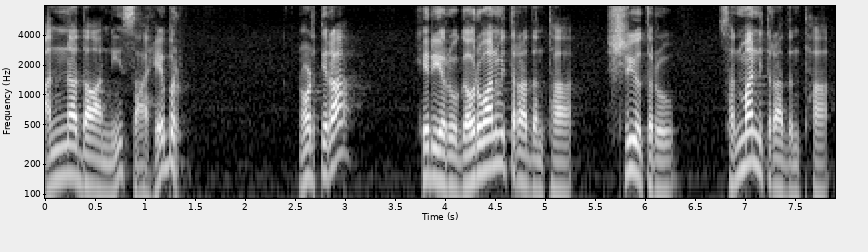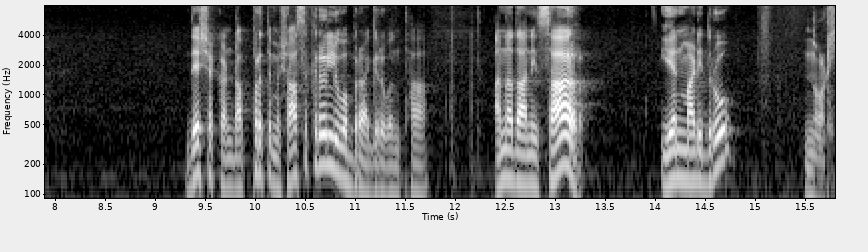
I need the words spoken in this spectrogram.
ಅನ್ನದಾನಿ ಸಾಹೇಬರು. ನೋಡ್ತೀರಾ? ಹಿರಿಯರು ಗೌರವಾನ್ವಿತರಾದಂಥ, ಶ್ರೀಯುತರು ಸನ್ಮಾನಿತರಾದಂಥ ದೇಶ ಕಂಡ ಅಪ್ರತಿಮ ಶಾಸಕರಲ್ಲಿ ಒಬ್ಬರಾಗಿರುವಂಥ ಅನ್ನದಾನಿ ಸಾರ್ ಏನು ಮಾಡಿದರು? ನೋಡಿ.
